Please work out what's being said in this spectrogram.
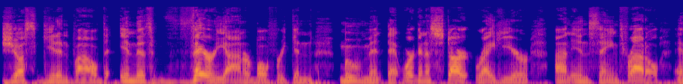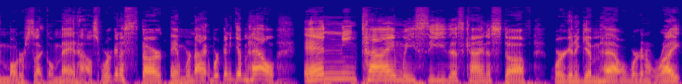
Just get involved in this very honorable freaking movement that we're going to start right here on Insane Throttle and Motorcycle Madhouse. We're going to start and we're not, we're going to give them hell. Anytime we see this kind of stuff, we're going to give them hell. We're going to write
